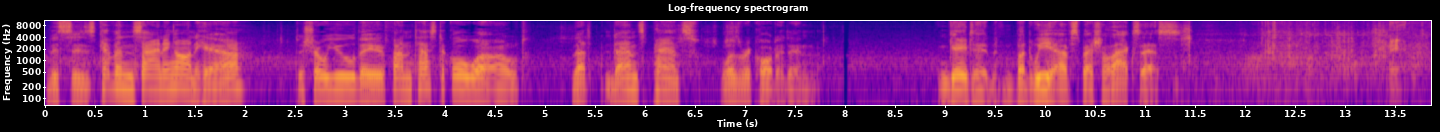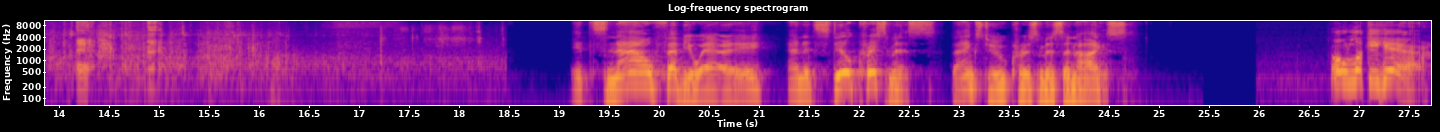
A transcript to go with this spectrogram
This is Kevin signing on here to show you the fantastical world that Dance Pants was recorded in. Gated, but we have special access. It's now February, and it's still Christmas, thanks to Christmas in Ice. Oh, looky here!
